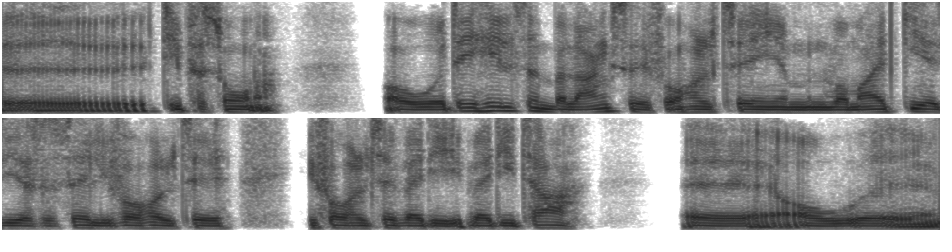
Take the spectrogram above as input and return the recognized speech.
øh, de personer. Og øh, det er hele tiden balance i forhold til, jamen, hvor meget giver de af sig selv i forhold til, i forhold til hvad, de, hvad de tager. Øh, og øh,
